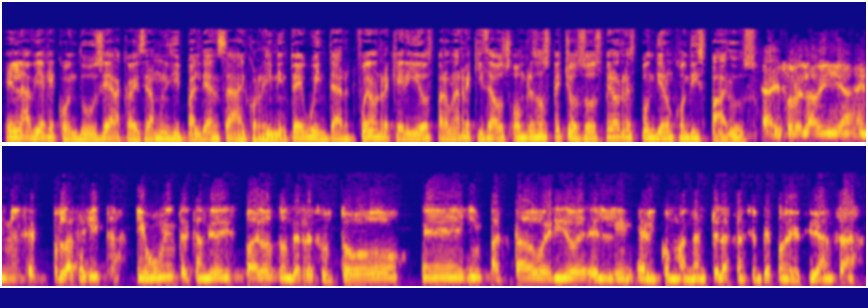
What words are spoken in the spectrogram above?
en la vía que conduce a la cabecera municipal de Anza, al corregimiento de Winter, fueron requeridos para una requisa dos hombres sospechosos, pero respondieron con disparos. Ahí sobre la vía, en el sector La Cejita, y hubo un intercambio de disparos donde resultó eh, impactado, herido el, el comandante de la estación de policía Anza.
